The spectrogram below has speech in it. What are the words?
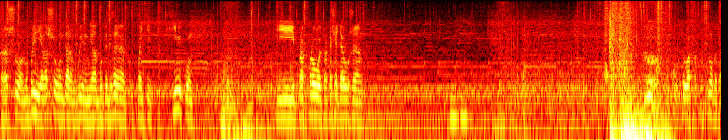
Хорошо, ну блин, я нашел Индарен, блин, мне будет обязательно пойти к химику и попробовать прокачать оружие. Ух ты, у вас как много-то.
